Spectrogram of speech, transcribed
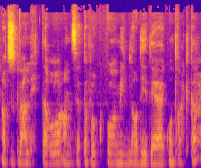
At det skulle være lettere å ansette folk på midlertidige kontrakter.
